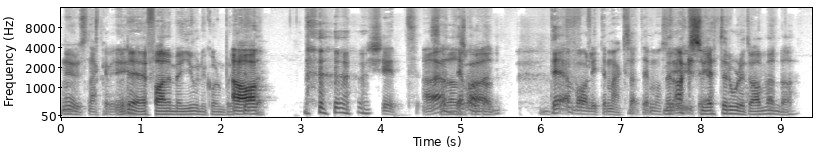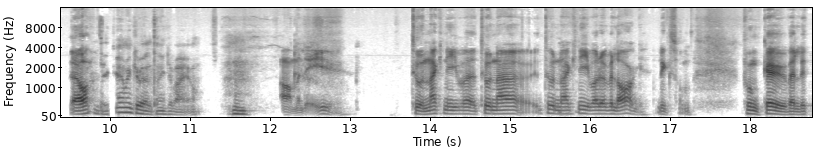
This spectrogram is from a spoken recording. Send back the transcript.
Nu snackar vi Och det är fan med en unicorn på riktigt. Ja, det. shit. Ja, det, var, skådad. det var lite maxat. Det måste Men så säga. jätteroligt att använda. Ja. Det kan jag mycket väl tänka mig. Ja. ja, men det är ju tunna knivar, tunna, tunna knivar överlag. Liksom. Funkar ju väldigt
